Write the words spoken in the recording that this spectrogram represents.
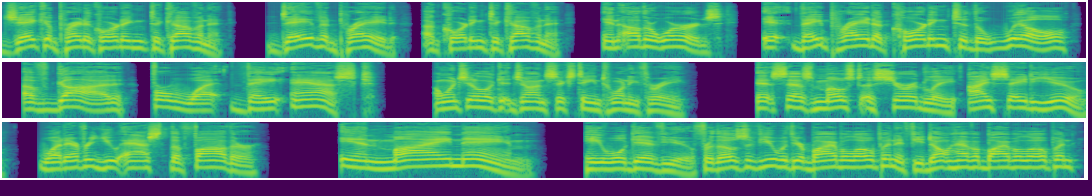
Jacob prayed according to covenant. David prayed according to covenant. In other words, it, they prayed according to the will of God for what they asked. I want you to look at John 16 23. It says, Most assuredly, I say to you, whatever you ask the Father in my name, he will give you. For those of you with your Bible open, if you don't have a Bible open,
